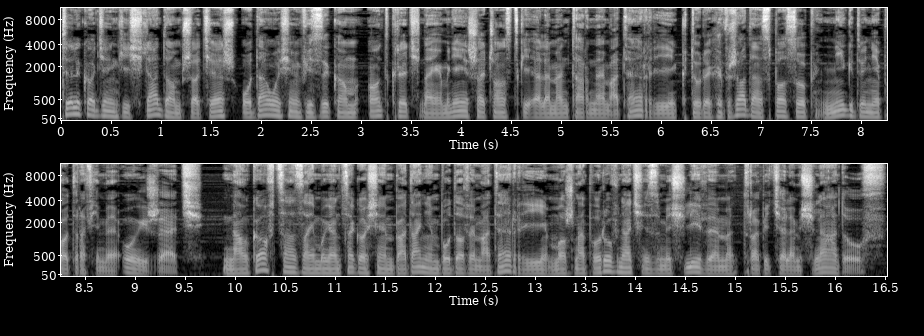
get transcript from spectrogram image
Tylko dzięki śladom przecież udało się fizykom odkryć najmniejsze cząstki elementarne materii, których w żaden sposób nigdy nie potrafimy ujrzeć. Naukowca zajmującego się badaniem budowy materii można porównać z myśliwym, tropicielem śladów,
